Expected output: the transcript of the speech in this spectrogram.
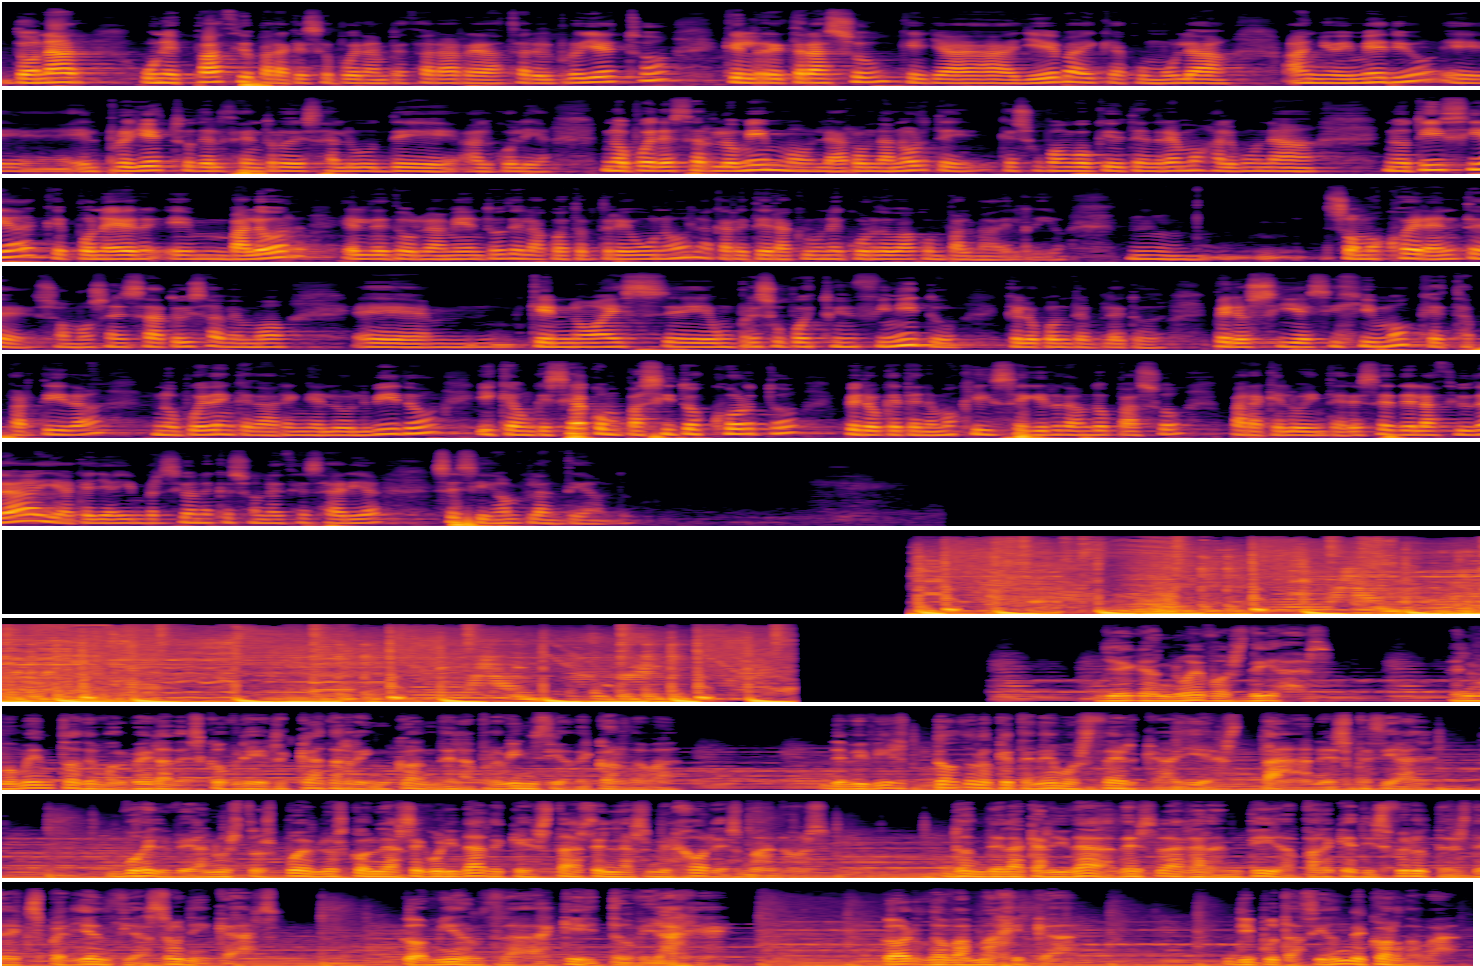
donar un espacio para que se pueda empezar a redactar el proyecto, que el retraso que ya lleva y que acumula año y medio eh, el proyecto del Centro de Salud de Alcolea. No puede ser lo mismo la Ronda Norte, que supongo que hoy tendremos alguna noticia, que poner en valor el desdoblamiento de la 431, la carretera que une Córdoba con Palma del Río. Mm, somos coherentes, somos sensatos y sabemos eh, que no es eh, un presupuesto infinito que lo contemple todo, pero sí exigimos que estas partidas no pueden quedar en el olvido y que aunque sea con pasitos cortos, pero que tenemos que seguir dando pasos para que los intereses de la ciudad y aquellas inversiones que son necesarias se sigan planteando. Llegan nuevos días, el momento de volver a descubrir cada rincón de la provincia de Córdoba, de vivir todo lo que tenemos cerca y es tan especial. Vuelve a nuestros pueblos con la seguridad de que estás en las mejores manos, donde la calidad es la garantía para que disfrutes de experiencias únicas. Comienza aquí tu viaje. Córdoba Mágica. Diputación de Córdoba.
